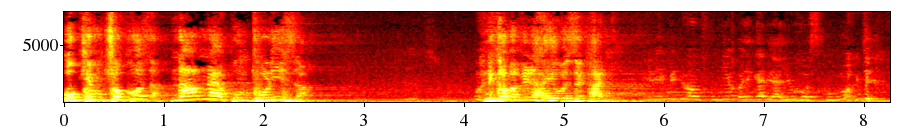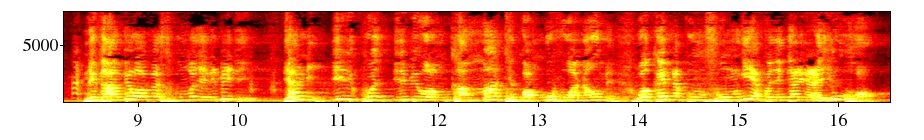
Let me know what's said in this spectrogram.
Ukimchokoza, namna ya kumtuliza ni kama vile haiwezekani. nikaambiwa hapa siku moja ilibidi yani ili ilibidi wamkamate kwa nguvu wanaume wakaenda kumfungia kwenye gari la yuho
